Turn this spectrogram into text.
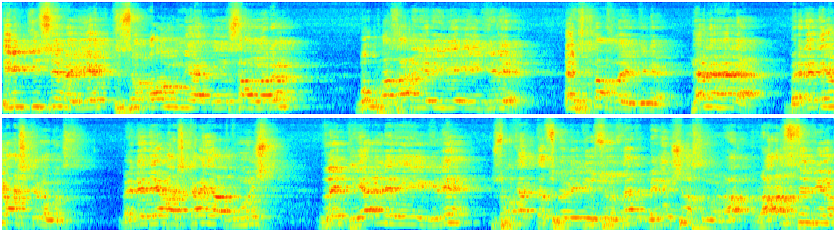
İlgisi ve yetkisi olmayan insanların bu pazar yeriyle ilgili, esnafla ilgili, hele hele belediye başkanımız, belediye başkan yardımcımız ve diğerleriyle ilgili sokakta söylediği sözler benim şahsımı ra- rahatsız ediyor.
